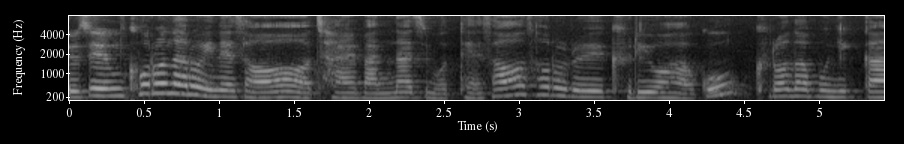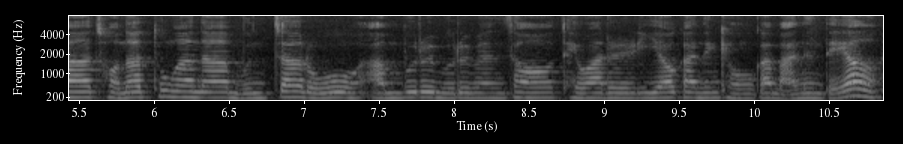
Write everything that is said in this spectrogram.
요즘 코로나로 인해서 잘 만나지 못해서 서로를 그리워하고 그러다 보니까 전화 통화나 문자로 안부를 물으면서 대화를 이어가는 경우가 많은데요.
